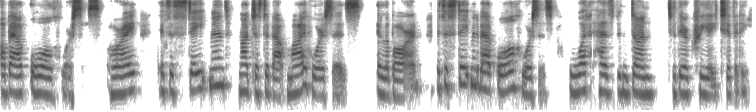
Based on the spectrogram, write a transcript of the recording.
about all horses, all right? It's a statement not just about my horses in the barn, it's a statement about all horses, what has been done to their creativity.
